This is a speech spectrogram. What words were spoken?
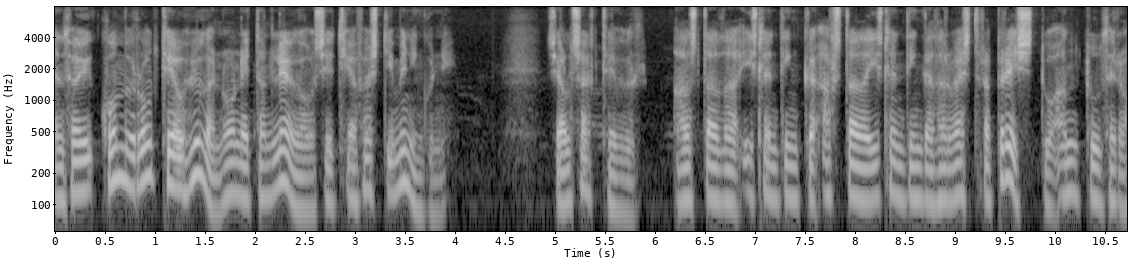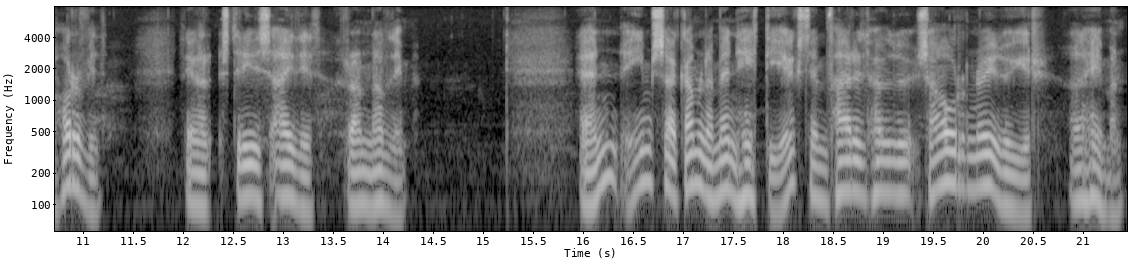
en þau komu róti á hugan óneitanlega og sitja fast í minningunni. Sjálfsagt hefur aðstaða Íslendinga, afstaða Íslendinga þar vestra breyst og andúð þeirra horfið þegar stríðsæðið rann af þeim. En ímsa gamla menn hitti ég sem farið höfðu sár nöyðugir að heiman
